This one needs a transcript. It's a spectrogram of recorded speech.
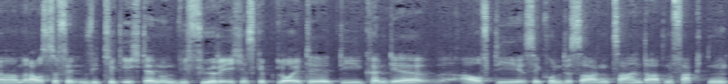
ähm, rauszufinden, wie tick ich denn und wie führe ich. Es gibt Leute, die könnt ihr auf die Sekunde sagen, Zahlen, Daten, Fakten.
